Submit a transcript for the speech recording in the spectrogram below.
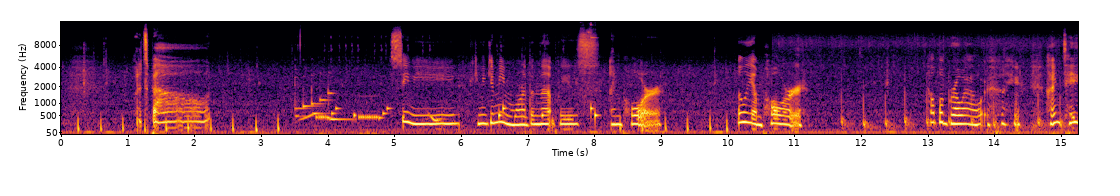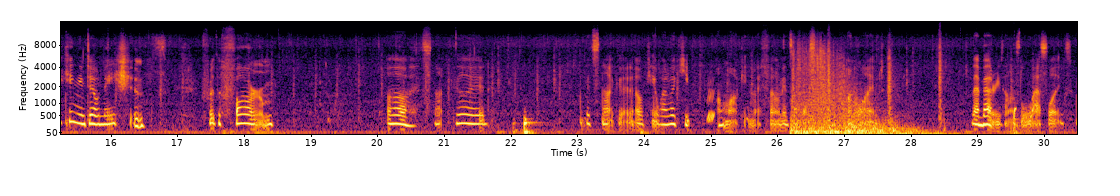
it's about. Seaweed. Can you give me more than that, please? I'm poor. Really, I'm poor. Help a bro out. I'm taking donations for the farm. Oh, it's not good. It's not good. Okay, why do I keep unlocking my phone? It's almost unaligned. That battery's on its last legs.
